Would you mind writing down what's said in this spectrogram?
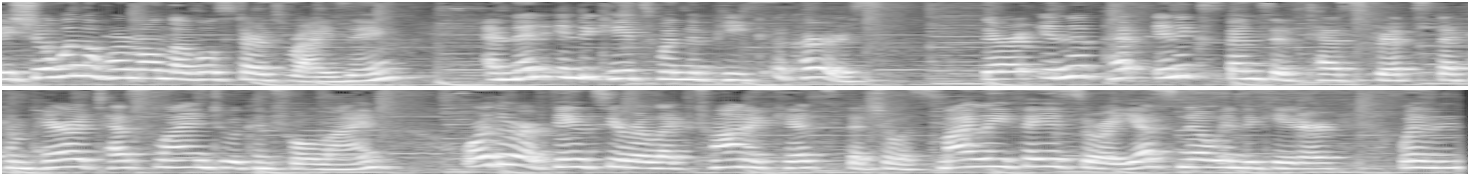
They show when the hormone level starts rising and then indicates when the peak occurs. There are inexpensive test strips that compare a test line to a control line, or there are fancier electronic kits that show a smiley face or a yes no indicator when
